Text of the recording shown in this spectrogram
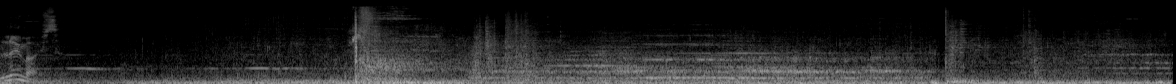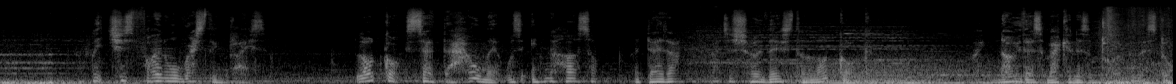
Lumos. Witch's final resting place. Lodgok said the helmet was in her so a dead. I had to show this to Lodgok. I know there's a mechanism to open this door.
